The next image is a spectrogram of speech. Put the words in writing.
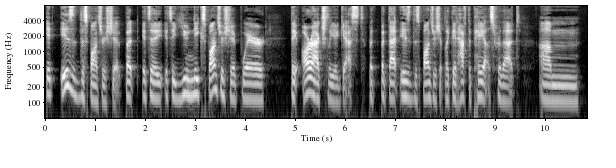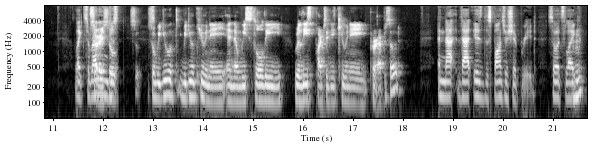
it is the sponsorship, but it's a it's a unique sponsorship where they are actually a guest, but but that is the sponsorship. Like they'd have to pay us for that. Um, like so rather Sorry, than so, just so, so we do a, we do a Q and A, and then we slowly release parts of these Q and A per episode. And that that is the sponsorship read. So it's like, mm-hmm.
